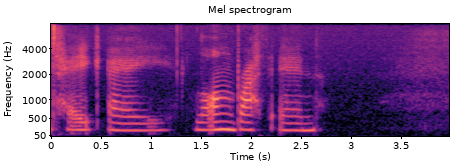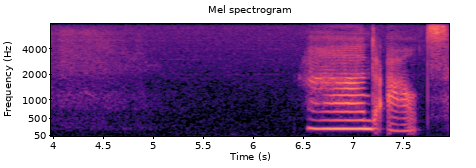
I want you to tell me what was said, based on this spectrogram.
Take a long breath in and out.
